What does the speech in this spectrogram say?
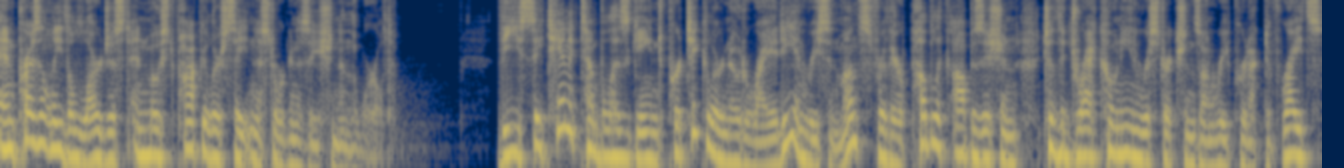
and presently the largest and most popular Satanist organization in the world. The Satanic Temple has gained particular notoriety in recent months for their public opposition to the draconian restrictions on reproductive rights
